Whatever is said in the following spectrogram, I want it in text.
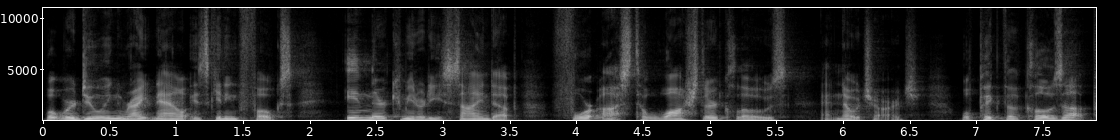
What we're doing right now is getting folks in their community signed up for us to wash their clothes at no charge. We'll pick the clothes up,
